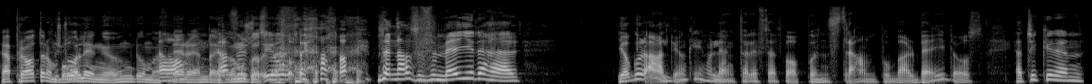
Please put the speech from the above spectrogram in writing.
Jag pratar om. Borlänge ungdomar, för det är det enda jag, umgås förstår- med. Men alltså för mig är det här... Jag går aldrig omkring och längtar efter att vara på en strand på Barbados. Jag tycker en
